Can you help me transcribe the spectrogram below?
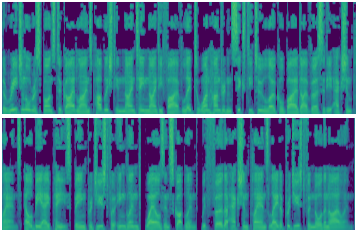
The regional response to guidelines published in 1995 led to 162 local biodiversity action plans (LBAPs) being produced for England, Wales and Scotland, with further action plans later produced for Northern Ireland.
